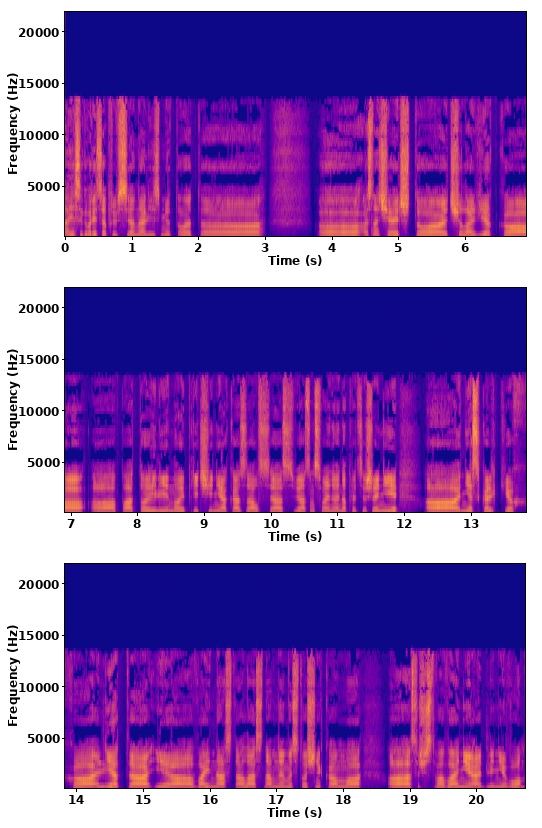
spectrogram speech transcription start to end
А если говорить о профессионализме, то это означает, что человек по той или иной причине оказался связан с войной на протяжении нескольких лет, и война стала основным источником существования для него.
